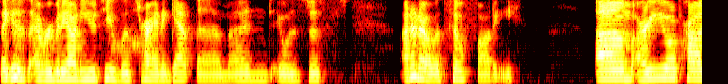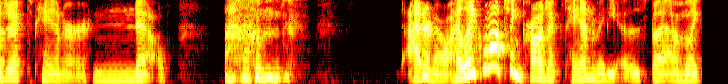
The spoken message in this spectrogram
because everybody on YouTube was trying to get them and it was just I don't know, it's so funny. Um, are you a project panner? No. Um, I don't know. I like watching Project Pan videos, but I'm like,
